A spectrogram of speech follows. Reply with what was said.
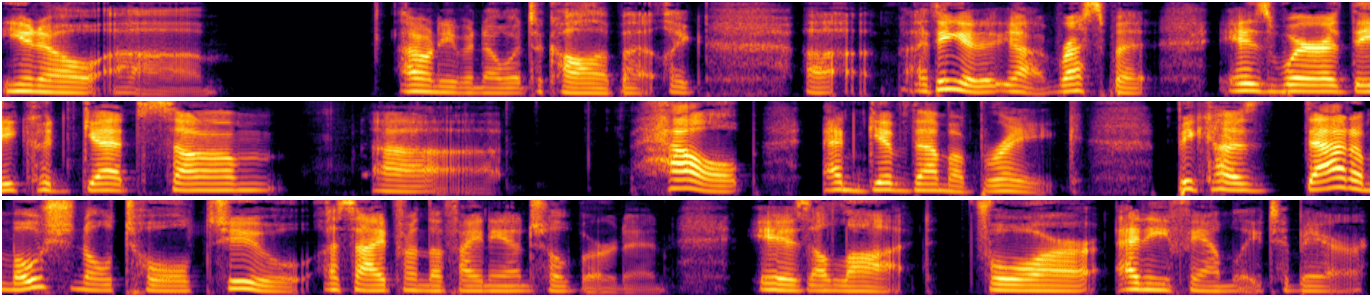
you know, um, I don't even know what to call it, but like, uh, I think it, yeah, respite is where they could get some, uh, help and give them a break because that emotional toll too, aside from the financial burden is a lot for any family to bear.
